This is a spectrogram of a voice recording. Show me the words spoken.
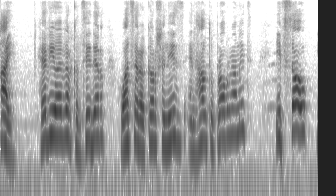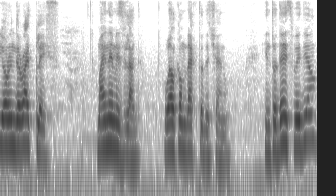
Hi, have you ever considered what a recursion is and how to program it? If so, you're in the right place. My name is Vlad. Welcome back to the channel. In today's video,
